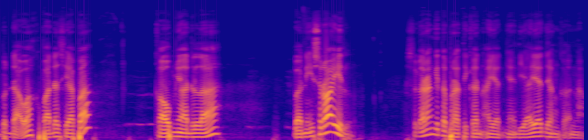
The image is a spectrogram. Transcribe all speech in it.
berdakwah kepada siapa? Kaumnya adalah Bani Israel. Sekarang kita perhatikan ayatnya di ayat yang ke-6.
